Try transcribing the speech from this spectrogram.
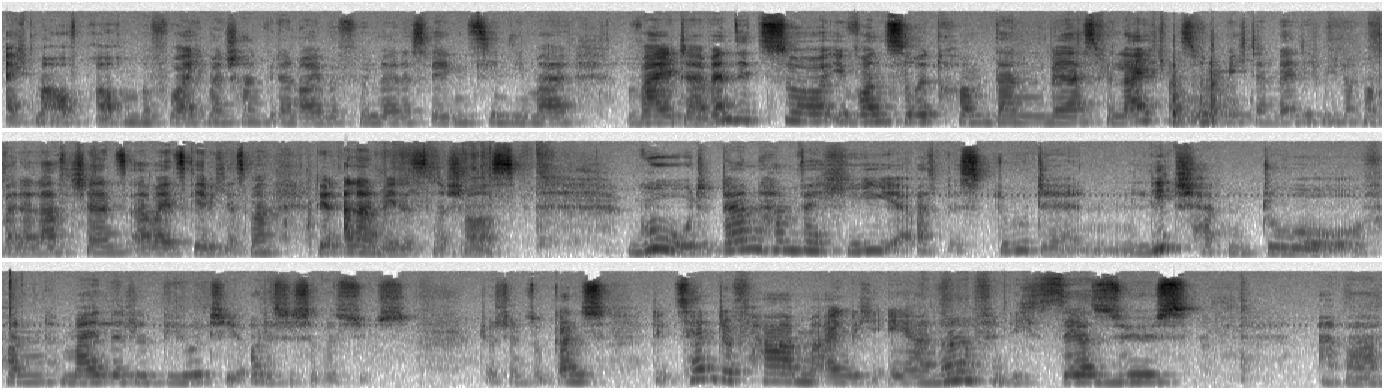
echt mal aufbrauchen, bevor ich meinen Schrank wieder neu befülle. Deswegen ziehen die mal weiter. Wenn sie zur Yvonne zurückkommen, dann wäre es vielleicht was für mich. Dann melde ich mich nochmal bei der Last Chance. Aber jetzt gebe ich erstmal den anderen Mädels eine Chance. Gut, dann haben wir hier, was bist du denn? Lidschattenduo von My Little Beauty. Oh, das ist aber süß. Das sind so ganz dezente Farben eigentlich eher, ne? Finde ich sehr süß. Aber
